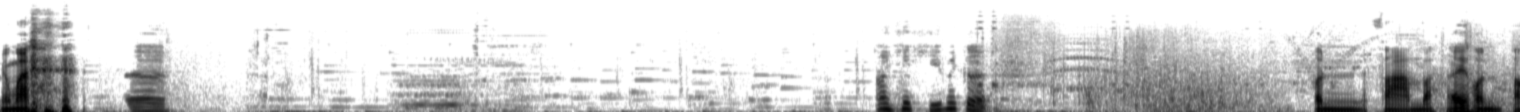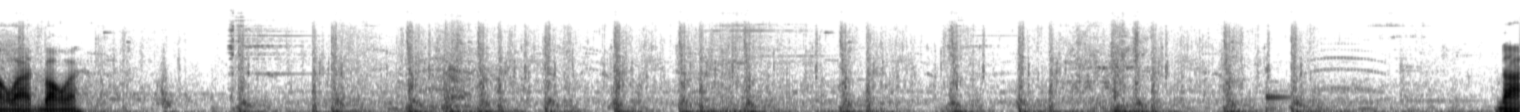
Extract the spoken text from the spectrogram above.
ยังมาเออ อ้ยเฮียคลิปไม่เกิด คนฟาร์มปะเฮ้ย คนปากหวาดบล็อกไว้ ได้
